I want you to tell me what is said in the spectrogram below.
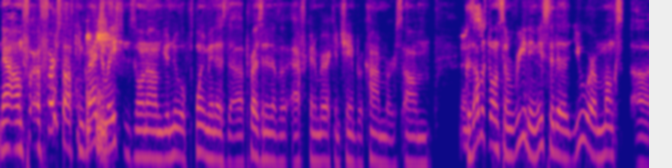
Now, um, for, first off, congratulations on um your new appointment as the uh, president of the African American Chamber of Commerce. Um, because I was doing some reading. They said uh, you were amongst uh,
